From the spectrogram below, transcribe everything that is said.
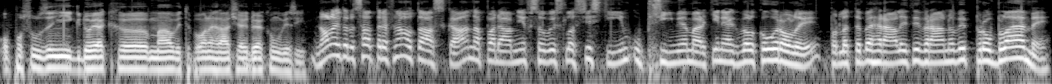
o posouzení, kdo jak eh, má vytipované hráče a kdo jak mu věří. No ale je to docela trefná otázka. Napadá mě v souvislosti s tím, upřímně, Martin, jak velkou roli podle tebe hrály ty Vránovi problémy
